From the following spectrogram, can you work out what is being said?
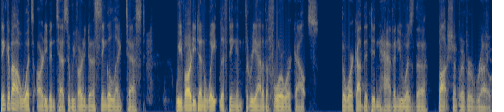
think about what's already been tested. We've already done a single leg test. We've already done weightlifting in three out of the four workouts. The workout that didn't have any was the box jump over row.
